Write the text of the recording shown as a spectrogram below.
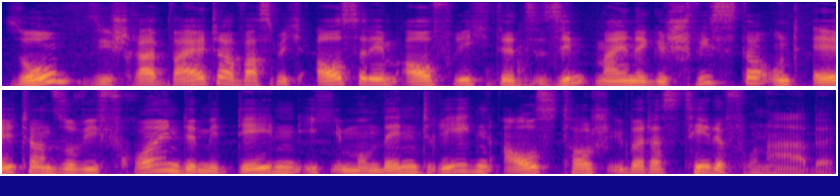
So, sie schreibt weiter, was mich außerdem aufrichtet, sind meine Geschwister und Eltern sowie Freunde, mit denen ich im Moment regen Austausch über das Telefon habe.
